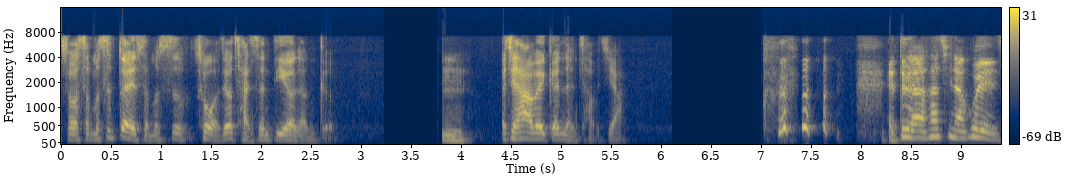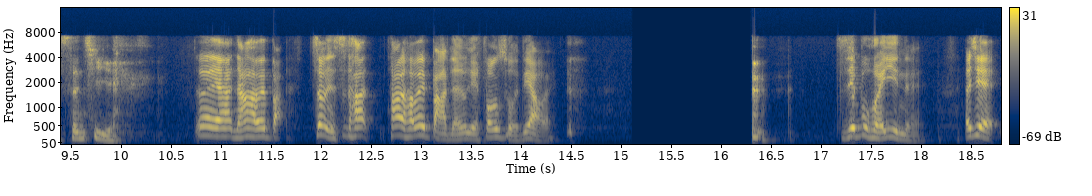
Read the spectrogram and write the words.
说什么是对，什么是错，就产生第二人格。嗯，而且他还会跟人吵架。哎、欸，对啊，他竟然会生气耶。对啊，然后还会把，重点是他，他还会把人给封锁掉，哎，直接不回应呢。而且，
